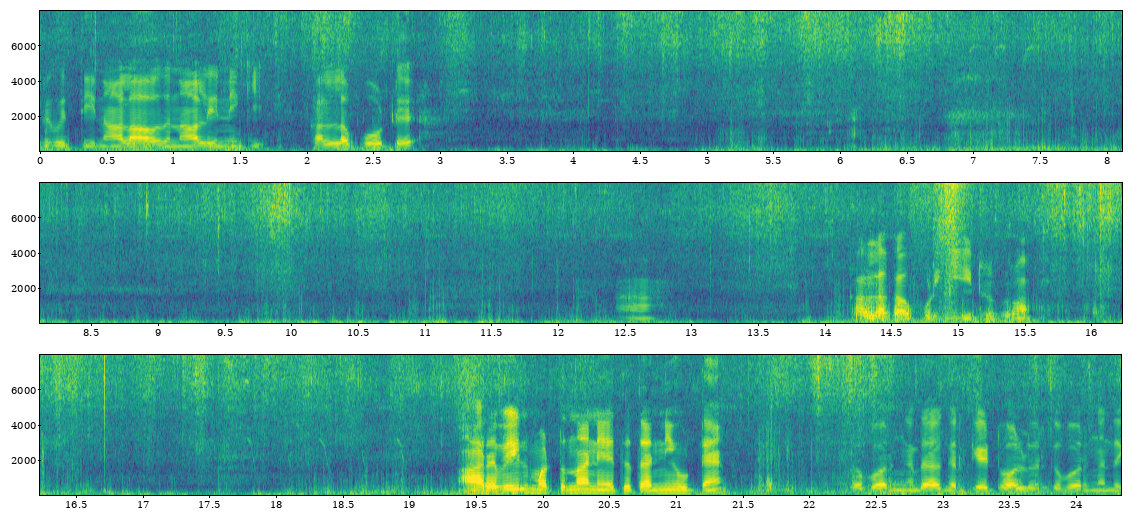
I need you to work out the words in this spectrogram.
இருபத்தி நாலாவது நாள் இன்றைக்கி கடல போட்டு கடலக்காய் பிடுங்கிக்கிட்டு இருக்கிறோம். அரை வெயில் மட்டும்தான் நேற்று தண்ணி விட்டேன் இங்கே பாருங்க இந்த அங்கே கேட் வால்வு இருக்க பாருங்கள் அந்த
